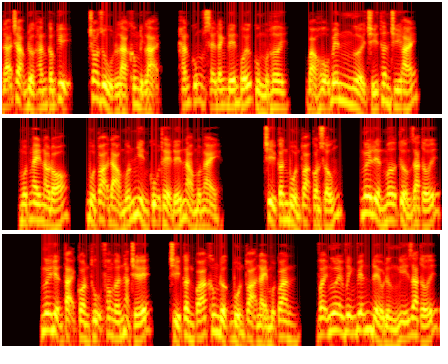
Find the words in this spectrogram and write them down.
đã chạm được hắn cấm kỵ, cho dù là không địch lại, hắn cũng sẽ đánh đến cuối cùng một hơi, bảo hộ bên người trí thân trí ái. Một ngày nào đó, bổn tọa đảo muốn nhìn cụ thể đến nào một ngày. Chỉ cần bổn tọa còn sống, ngươi liền mơ tưởng ra tới. Ngươi hiện tại còn thụ phong ấn hạn chế, chỉ cần quá không được bổn tọa này một quan, vậy ngươi vĩnh viễn đều đừng nghĩ ra tới.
